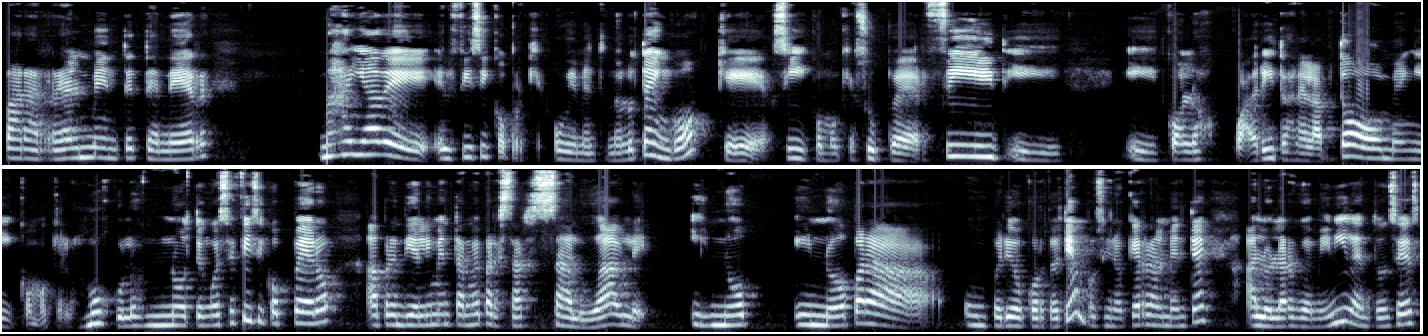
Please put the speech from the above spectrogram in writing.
para realmente tener, más allá del el físico, porque obviamente no lo tengo, que sí, como que súper fit y, y con los cuadritos en el abdomen y como que los músculos, no tengo ese físico, pero aprendí a alimentarme para estar saludable y no, y no para un periodo corto de tiempo, sino que realmente a lo largo de mi vida. Entonces,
